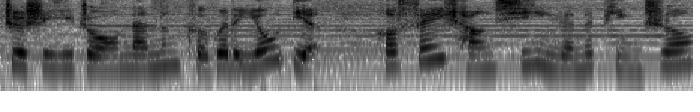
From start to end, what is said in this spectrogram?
这是一种难能可贵的优点和非常吸引人的品质哦。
